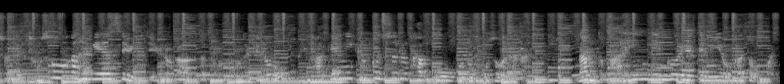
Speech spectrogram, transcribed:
所で塗装が剥げやすいっていうのがあったと思うんだけど剥げにくくする加工を施そうじゃない。なんとバインディングを入れてみようかと思います。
